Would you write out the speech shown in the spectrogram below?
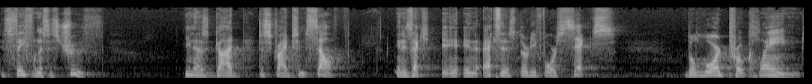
His faithfulness is truth, even as God describes himself in, his in Exodus 34 6. The Lord proclaimed,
